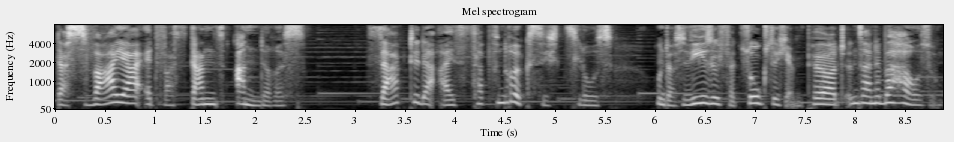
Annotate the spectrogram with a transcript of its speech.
das war ja etwas ganz anderes, sagte der Eiszapfen rücksichtslos, und das Wiesel verzog sich empört in seine Behausung.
